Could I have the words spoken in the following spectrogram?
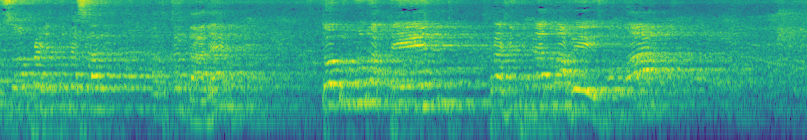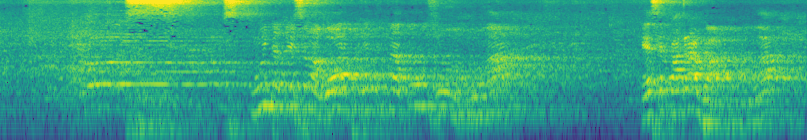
produção para a gente começar a cantar, né? Todo mundo atento para a gente cantar de uma vez. Vamos lá? Muita atenção agora para a gente cantar todos juntos. Vamos lá? Essa é para gravar. Vamos lá?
